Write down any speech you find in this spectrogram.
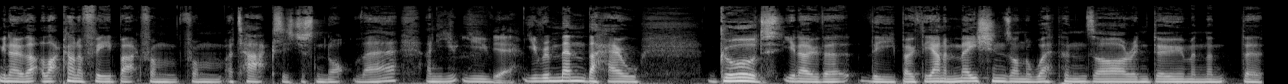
you know that that kind of feedback from from attacks is just not there, and you you Yeah. you remember how good you know the the both the animations on the weapons are in Doom and the the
